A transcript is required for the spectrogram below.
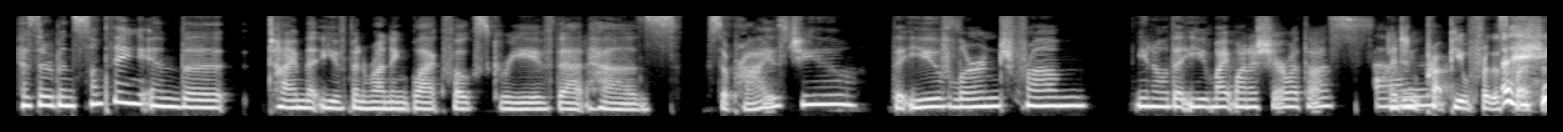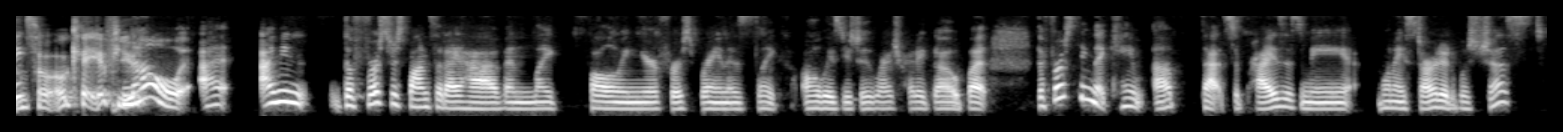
Has there been something in the time that you've been running Black Folks Grieve that has surprised you, that you've learned from, you know, that you might want to share with us? Um, I didn't um, prep you for this question, so okay if you No, I I mean, the first response that I have and like following your first brain is like always usually where I try to go, but the first thing that came up that surprises me when I started was just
